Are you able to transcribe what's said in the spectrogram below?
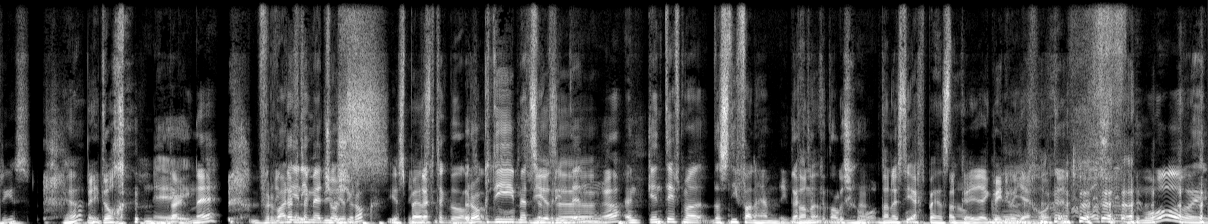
Ja. Ja? Nee, toch? Nee, Dacht- nee? verwar je niet met Josh Je- Rock? Je Ik spijt, dacht dat ik dat al Rock die met zijn Die is, eh, vriendin ja. een kind heeft, maar dat is niet van hem. Ik dacht dat ik het al eens gehoord. dan is die echt pijs. Oké, ja, ik weet niet wat jij gehoord hebt. mooi,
